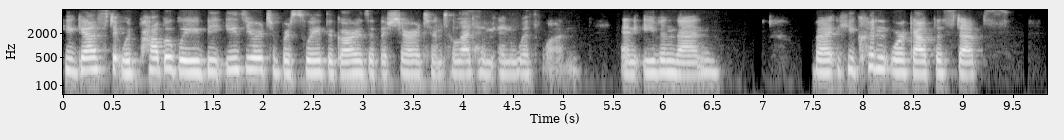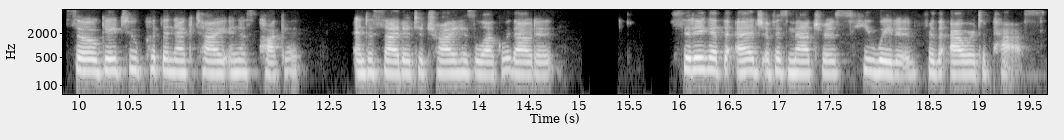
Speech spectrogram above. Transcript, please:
He guessed it would probably be easier to persuade the guards at the Sheraton to let him in with one, and even then. But he couldn't work out the steps, so Getu put the necktie in his pocket and decided to try his luck without it. Sitting at the edge of his mattress, he waited for the hour to pass.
